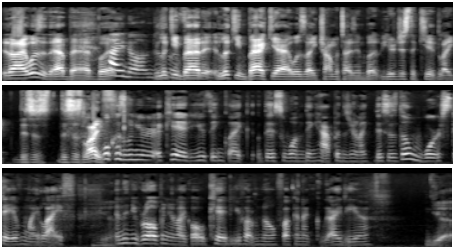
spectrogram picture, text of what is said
No, it wasn't that bad, but I know. I'm just looking bad, you. looking back, yeah, it was like traumatizing. But you're just a kid. Like this is this is life. Well, because when you're a kid, you think like this one thing happens, and you're like, "This is the worst day of my life," yeah. and then you grow up and you're like, "Oh, kid, you have no fucking idea." Yeah.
